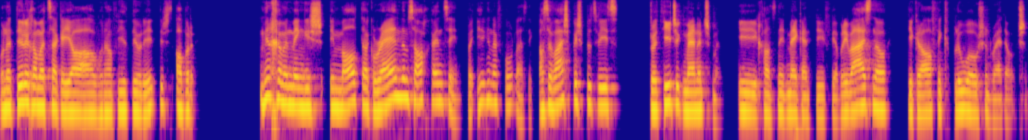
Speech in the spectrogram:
Und natürlich kann man jetzt sagen, ja, aber auch viel theoretisch. Aber mir kommen manchmal im Alltag random Sachen in den Sinn, bei irgendeiner Vorlesung. Also weißt du beispielsweise Strategic Management. Ich kann es nicht mega Tiefe, aber ich weiß noch die Grafik Blue Ocean, Red Ocean.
